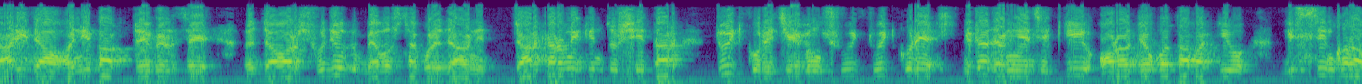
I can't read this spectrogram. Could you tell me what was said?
গাড়ি দেওয়া হয়নি বা ট্রেভেলসে যাওয়ার সুযোগ ব্যবস্থা করে দেওয়া হয়নি। যার কারণে কিন্তু সে তার টুইট করেছে এবং টুইট করে এটা জানিয়েছে কি অরাজকতা বা কি বিশৃঙ্খলা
